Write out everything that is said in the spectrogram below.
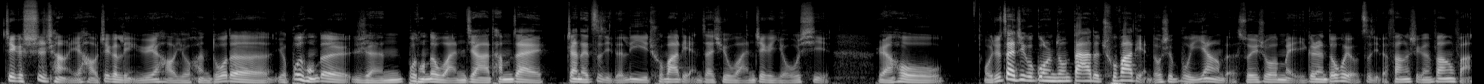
这个市场也好，这个领域也好，有很多的有不同的人、不同的玩家，他们在站在自己的利益出发点再去玩这个游戏，然后。我觉得在这个过程中，大家的出发点都是不一样的，所以说每一个人都会有自己的方式跟方法。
